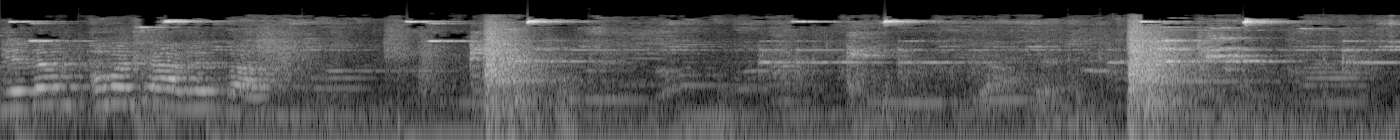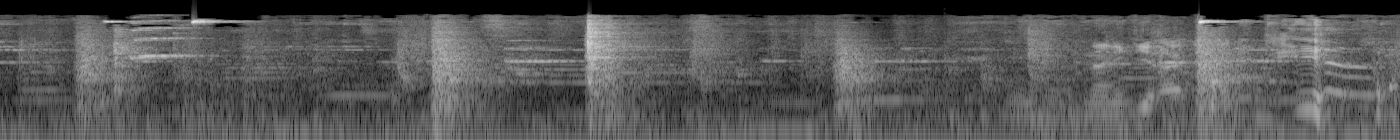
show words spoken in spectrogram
You done? How much are you back? Nah, ni like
